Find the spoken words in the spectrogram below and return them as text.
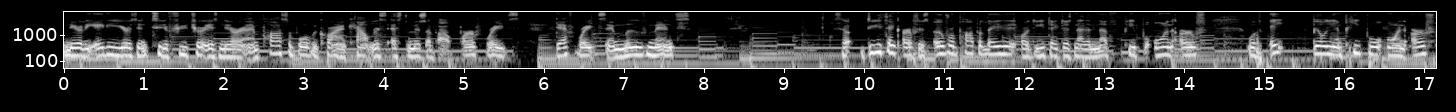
nearly 80 years into the future is near impossible, requiring countless estimates about birth rates, death rates, and movements. So, do you think Earth is overpopulated, or do you think there's not enough people on Earth? With 8 billion people on earth,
